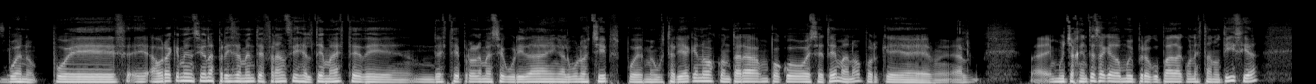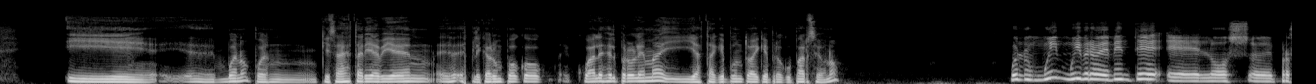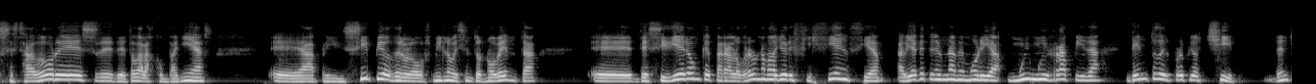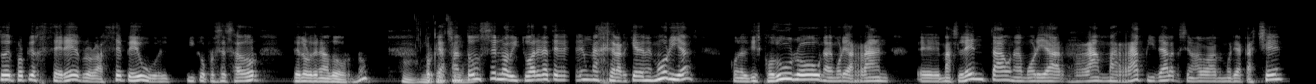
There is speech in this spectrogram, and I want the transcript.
Bueno, pues eh, ahora que mencionas precisamente, Francis, el tema este de, de, este problema de seguridad en algunos chips, pues me gustaría que nos contara un poco ese tema, ¿no? Porque eh, mucha gente se ha quedado muy preocupada con esta noticia y eh, bueno, pues quizás estaría bien explicar un poco cuál es el problema y hasta qué punto hay que preocuparse o no. Bueno, muy, muy brevemente, los procesadores de todas las compañías eh, a principios de los 1990, eh, decidieron que para lograr una mayor eficiencia había que tener una memoria muy, muy rápida dentro del propio chip, dentro del propio cerebro, la CPU, el microprocesador del ordenador, ¿no? Mm, Porque hasta entonces lo habitual era tener una jerarquía de memorias con el disco duro, una memoria RAM eh, más lenta, una memoria RAM más rápida, la que se llamaba memoria caché,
